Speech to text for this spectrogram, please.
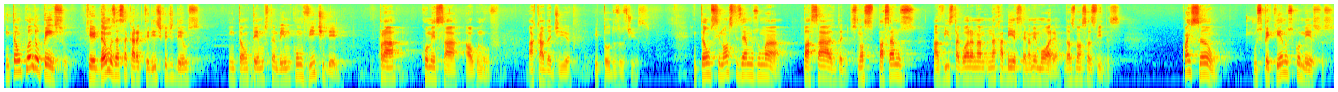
Então, quando eu penso que herdamos essa característica de Deus, então temos também um convite dele para começar algo novo, a cada dia e todos os dias. Então, se nós fizermos uma passada, se nós passarmos a vista agora na, na cabeça e na memória das nossas vidas, quais são os pequenos começos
